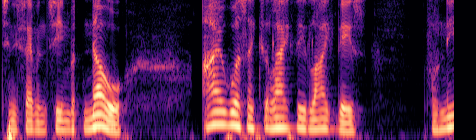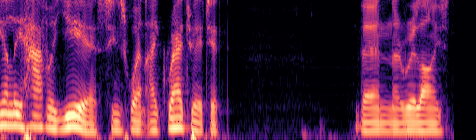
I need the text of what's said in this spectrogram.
2017, but no, I was exactly like this for nearly half a year since when I graduated. Then I realized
